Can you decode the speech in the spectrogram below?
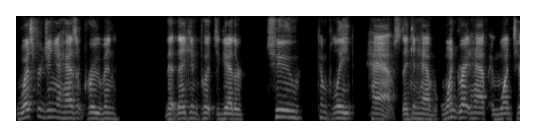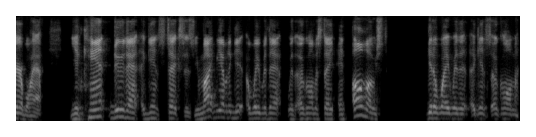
West Virginia hasn't proven that they can put together two complete halves. They can have one great half and one terrible half. You can't do that against Texas. You might be able to get away with that with Oklahoma State and almost get away with it against Oklahoma,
